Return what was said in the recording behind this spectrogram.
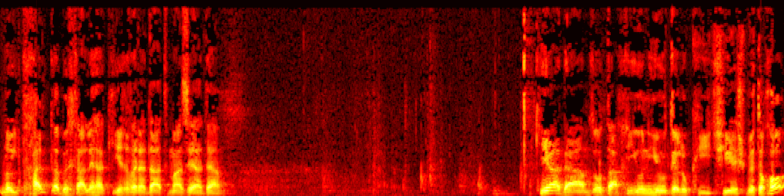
לא התחלת בכלל להכיר ולדעת מה זה אדם. כי האדם זו אותה חיוניות אלוקית שיש בתוכו.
